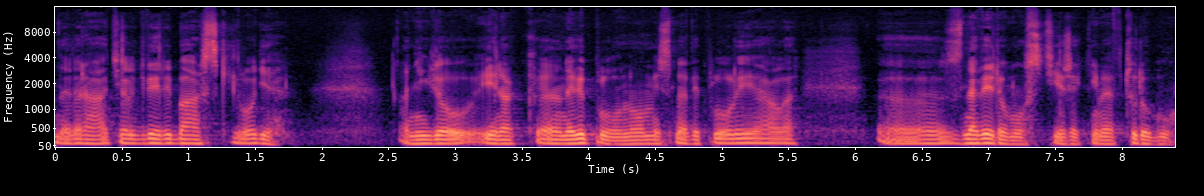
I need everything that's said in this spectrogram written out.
nevrátili dvě rybářské lodě. A nikdo jinak eh, nevyplul. No, my jsme vypluli, ale eh, z nevědomosti, řekněme, v tu dobu.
